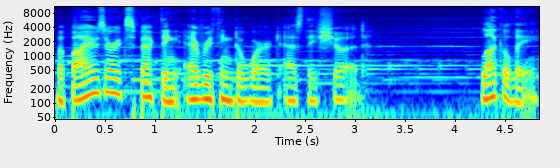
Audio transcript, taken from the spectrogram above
but buyers are expecting everything to work as they should. Luckily,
